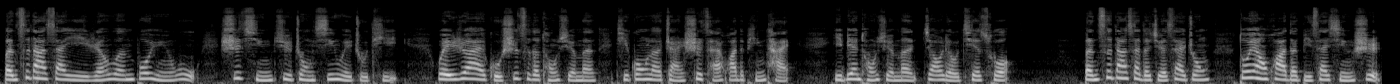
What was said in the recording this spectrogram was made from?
本次大赛以“人文拨云雾，诗情聚众心”为主题，为热爱古诗词的同学们提供了展示才华的平台，以便同学们交流切磋。本次大赛的决赛中，多样化的比赛形式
